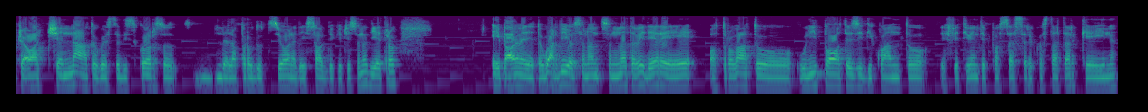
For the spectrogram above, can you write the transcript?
cioè ho accennato questo discorso della produzione, dei soldi che ci sono dietro e Paolo mi ha detto, guarda, io sono, sono, andato a vedere e ho trovato un'ipotesi di quanto effettivamente possa essere costata Arcane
